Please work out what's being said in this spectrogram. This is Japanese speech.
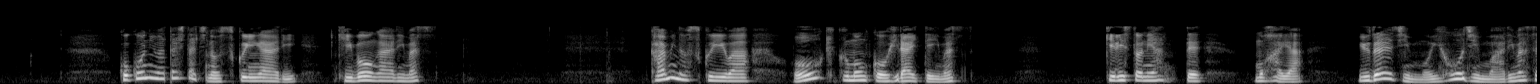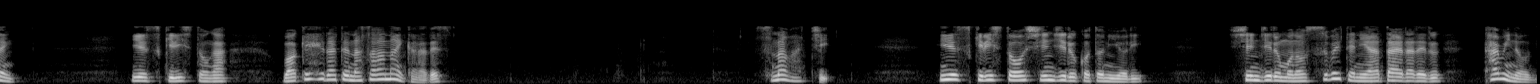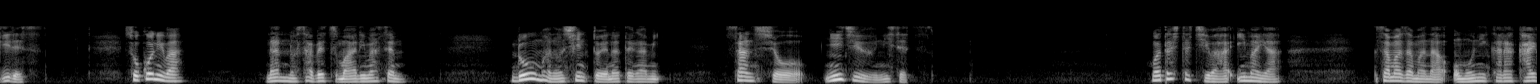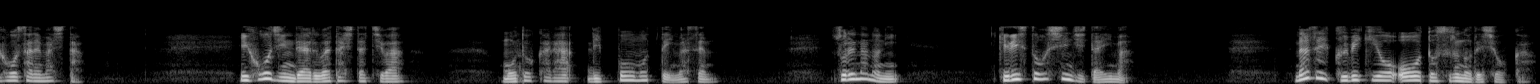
ここに私たちの救いがあり、希望があります。神の救いは大きく門戸を開いています。キリストにあって、もはやユダヤ人も違法人もありません。イエス・キリストが分け隔てなさらないからです。すなわち、イエス・キリストを信じることにより、信じる者すべてに与えられる神の義です。そこには何の差別もありません。ローマの信徒への手紙、三章二十二節私たちは今や様々な重荷から解放されました。違法人である私たちは元から立法を持っていません。それなのに、キリストを信じた今、なぜくびきを負おうとするのでしょうか。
